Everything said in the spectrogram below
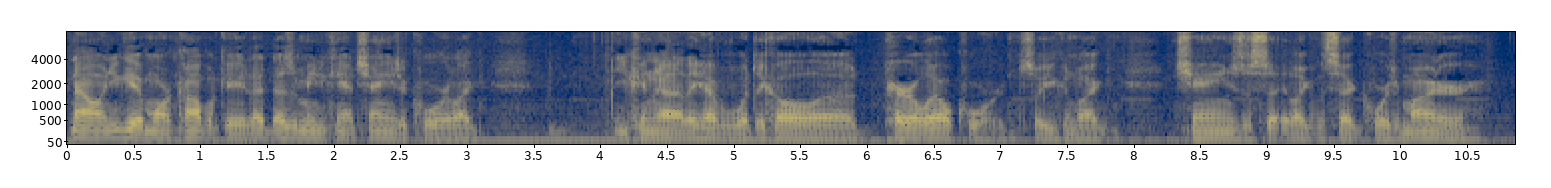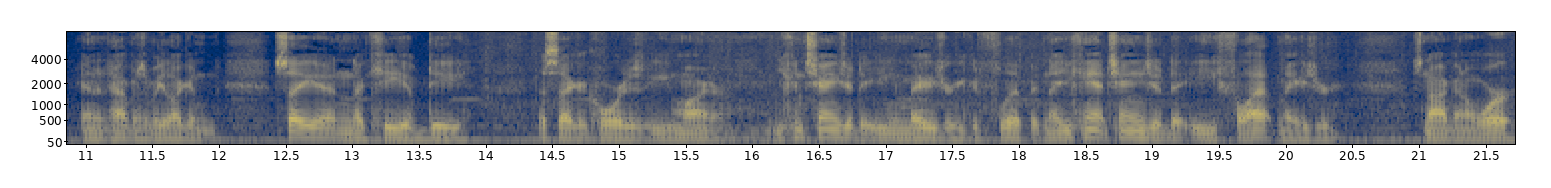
Now, when you get more complicated, that doesn't mean you can't change a chord. Like you can, uh, they have what they call a parallel chord, so you can like change the like if the second chord's minor and it happens to be like in say in the key of D, the second chord is E minor. You can change it to E major. You could flip it. Now you can't change it to E flat major. It's not going to work.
